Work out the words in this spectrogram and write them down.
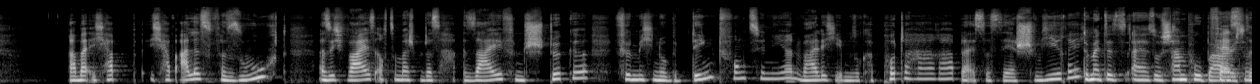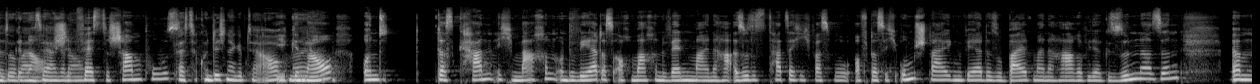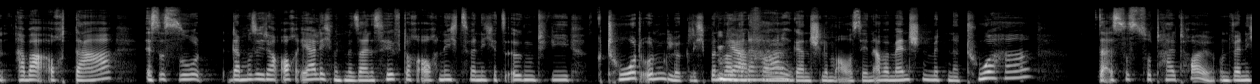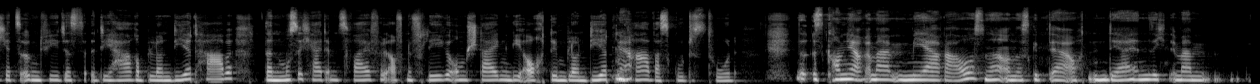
Aber ich habe ich hab alles versucht. Also ich weiß auch zum Beispiel, dass Seifenstücke für mich nur bedingt funktionieren, weil ich eben so kaputte Haare habe. Da ist das sehr schwierig. Du meintest äh, so Shampoo-Bars und sowas, genau, ja genau. feste Shampoos. Feste Conditioner gibt's ja auch. Ne? Genau. Und das kann ich machen und werde es auch machen, wenn meine Haare, also das ist tatsächlich was, wo, auf das ich umsteigen werde, sobald meine Haare wieder gesünder sind. Ähm, aber auch da ist es so, da muss ich doch auch ehrlich mit mir sein. Es hilft doch auch nichts, wenn ich jetzt irgendwie totunglücklich bin, weil Ja, meine voll. Haare ganz schlimm aussehen. Aber Menschen mit Naturhaar, da ist es total toll. Und wenn ich jetzt irgendwie das, die Haare blondiert habe, dann muss ich halt im Zweifel auf eine Pflege umsteigen, die auch dem blondierten Ja. Haar was Gutes tut. Es kommt ja auch immer mehr raus, ne? Und es gibt ja auch in der Hinsicht immer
